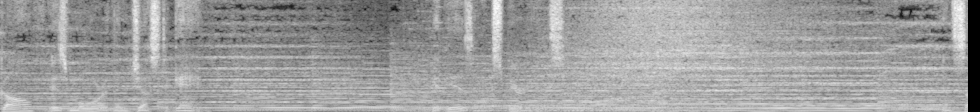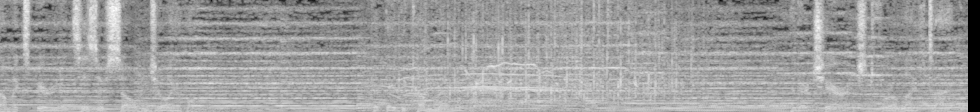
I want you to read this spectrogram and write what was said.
Golf is more than just a game. It is an experience. And some experiences are so enjoyable that they become memorable and are cherished for a lifetime.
